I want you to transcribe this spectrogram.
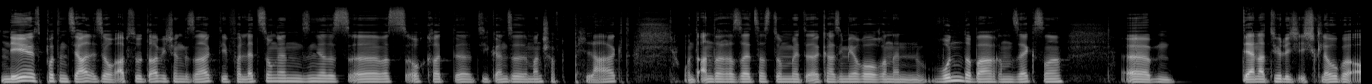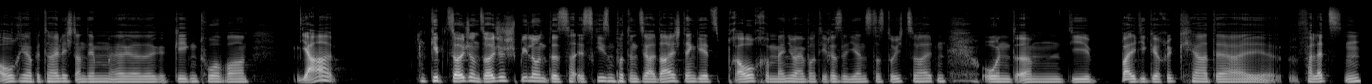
Nee, das Potenzial ist ja auch absolut da, wie schon gesagt. Die Verletzungen sind ja das, äh, was auch gerade äh, die ganze Mannschaft plagt. Und andererseits hast du mit äh, Casimiro auch einen wunderbaren Sechser, ähm, der natürlich, ich glaube, auch ja beteiligt an dem Gegentor war. Ja, gibt solche und solche Spiele und das ist Riesenpotenzial da. Ich denke, jetzt braucht Menu einfach die Resilienz, das durchzuhalten und ähm, die baldige Rückkehr der Verletzten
